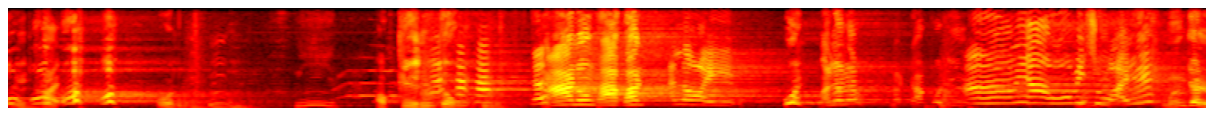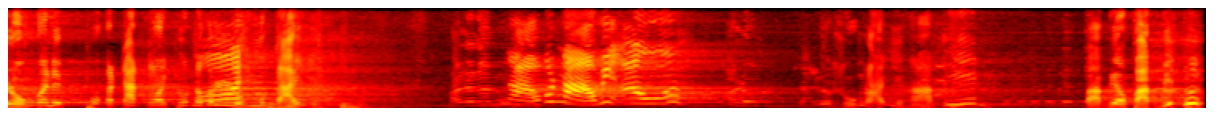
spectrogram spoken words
โอ้ยรีดโอ้ไข่ยโอ้ยโอ้ยอุ่นเอากินจุงเดี๋ยวมานุ่งผ้าก่อนอร่อย อุ้ยมาเร็วๆนักจักพอดีอ้าวไม่เอาไม่สวย มึงจะหลงไปในพวกกระจัดน้อยชุดแล้วก็หลงมึงตายมาเร็วๆนุ่งหนาวก็หนาวไม่เอาอะเอาลูกอย่าเลือกสูงหลายอีหากินปากเบี้ยวปากบิดด้วย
